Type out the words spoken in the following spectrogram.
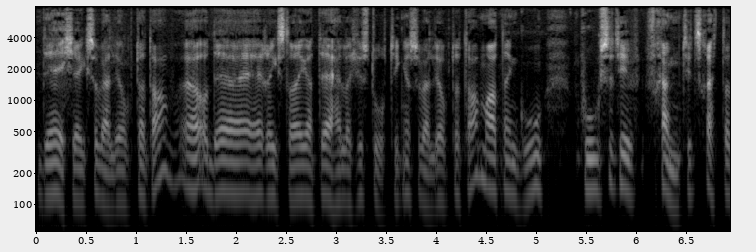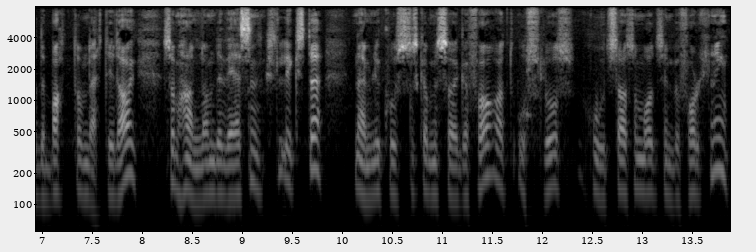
Det er ikke jeg så veldig opptatt av. Eh, og det registrerer jeg at det er heller ikke Stortinget så veldig opptatt av. Vi har hatt en god, positiv, fremtidsretta debatt om dette i dag, som handler om det vesentligste, nemlig hvordan skal vi sørge for at Oslos hovedstadsområde sin befolkning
